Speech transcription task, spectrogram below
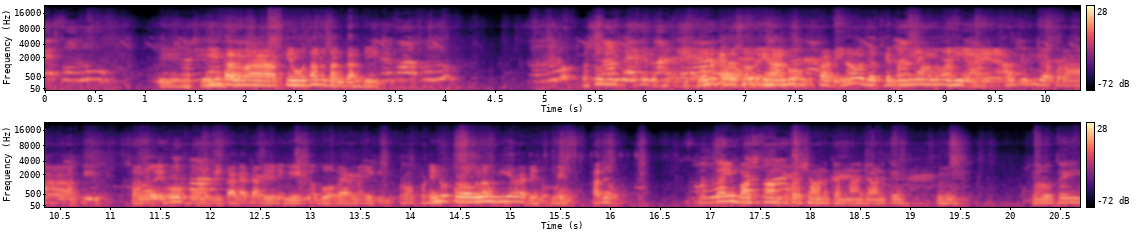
ਇਹ ਸੋਨੂੰ। ਤੇ ਕੀ ਗੱਲ ਵਾ ਕਿਉਂ ਤੁਹਾਨੂੰ ਤੰਗ ਕਰਦੀ? ਨਿਕਲ ਬਾਹਰ ਸੋਨੂੰ। ਸੋਨੂੰ ਦੱਸੋ ਕੇ ਬੋਲ ਕੇ ਦੱਸੋ ਤੁਸੀਂ ਸਾਨੂੰ ਤੁਹਾਡੀ ਨਾ ਉਹ ਜਥੇਬੰਦੀਆਂ ਵੱਲੋਂ ਅਸੀਂ ਆਏ ਆ ਕਿ ਵੀ ਆਪਣਾ ਵੀ ਸਾਨੂੰ ਇਹੋ ਫੋਨ ਕੀਤਾ ਗਿਆ ਤੁਹਾਡੀ ਜਿਹੜੀ ਵੀਡੀਓ ਬਹੁਤ ਵਾਇਰਲ ਹੋਈ ਗਈ ਇਹਨੂੰ ਪ੍ਰੋਬਲਮ ਕੀ ਹੈ ਤੁਹਾਡੇ ਤੋਂ? ਮੈਂ ਕਾਹਦੇ ਉਦਾਂ ਹੀ ਬਸ ਤੰਗ ਪਰੇਸ਼ਾਨ ਕਰਨਾ ਜਾਣ ਕੇ। ਹੂੰ। ਸ਼ੁਰੂ ਤੋਂ ਹੀ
